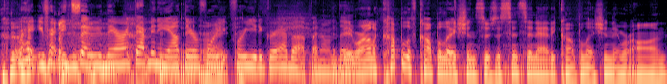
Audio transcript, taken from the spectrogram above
right, right. So there aren't that many out there for you, for you to grab up. I don't think. they were on a couple of compilations. There's a Cincinnati compilation they were on.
